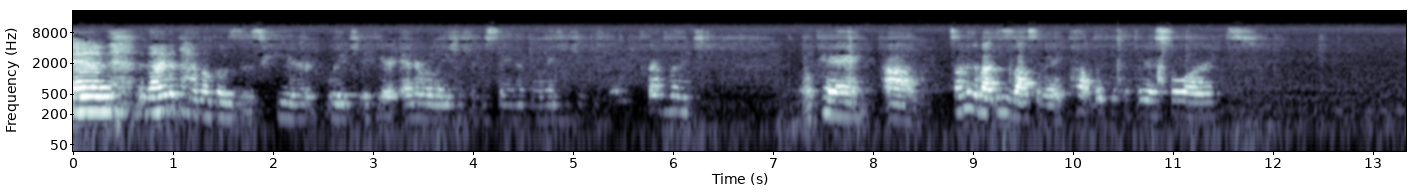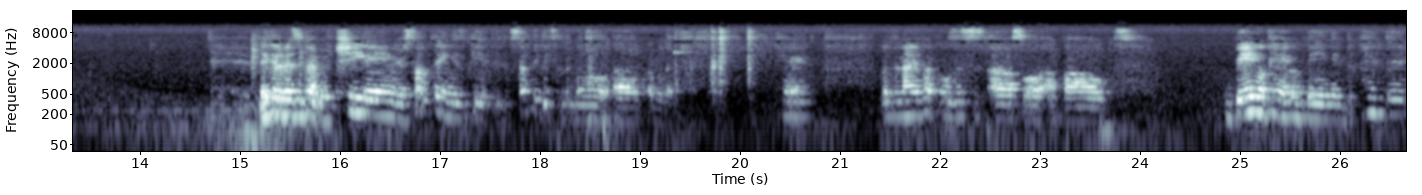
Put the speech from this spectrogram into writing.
And the Nine of Pentacles is here, which if you're in a relationship, is saying that the relationship is very privileged. Okay. Um, something about this is also very public with the Three of Swords. There could have been some type of cheating or something is getting something gets in the middle of a relationship. Okay. With the Nine of Pentacles, this is also about being okay with being independent.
